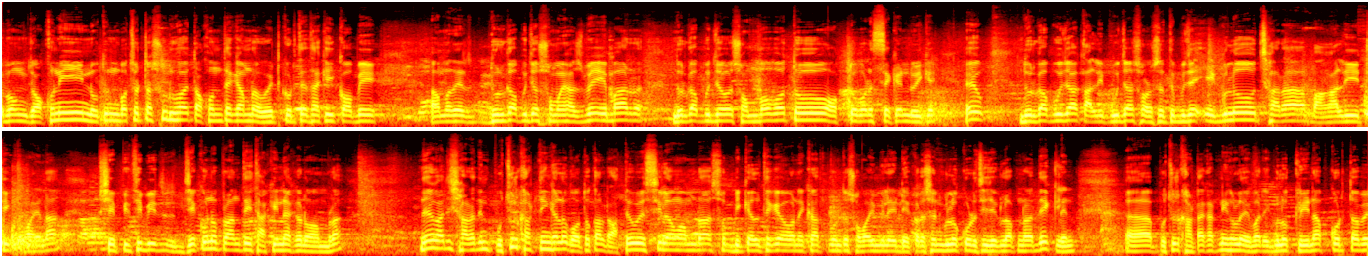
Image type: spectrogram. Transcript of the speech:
এবং যখনই নতুন বছরটা শুরু হয় তখন থেকে আমরা ওয়েট করতে থাকি কবে আমাদের দুর্গাপুজোর সময় আসবে। এবার দুর্গাপুজো সম্ভবত অক্টোবরের সেকেন্ড উইকে দুর্গাপূজা কালী পূজা সরস্বতী পূজা এগুলো ছাড়া বাঙালি ঠিক হয় না। সে পৃথিবীর যে কোনো প্রান্তেই থাকি না কেন আমরা। যাই হোক আজ সারাদিন প্রচুর খাটনি গেল, গতকাল রাতেও এসেছিলাম আমরা, সব বিকেল থেকে অনেক রাত পর্যন্ত সবাই মিলে ডেকোরেশনগুলো করেছি, যেগুলো আপনারা দেখলেন। প্রচুর খাটাখাটনি হলো, এবার এগুলো ক্লিন আপ করতে হবে,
